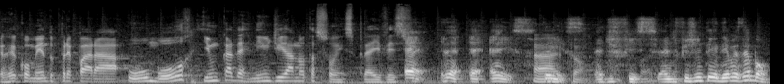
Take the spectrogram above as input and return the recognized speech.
eu recomendo preparar o humor e um caderninho de anotações pra ir ver esse É, é, é, é isso. Ah, é isso. então. É difícil. É difícil de entender, mas é bom.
